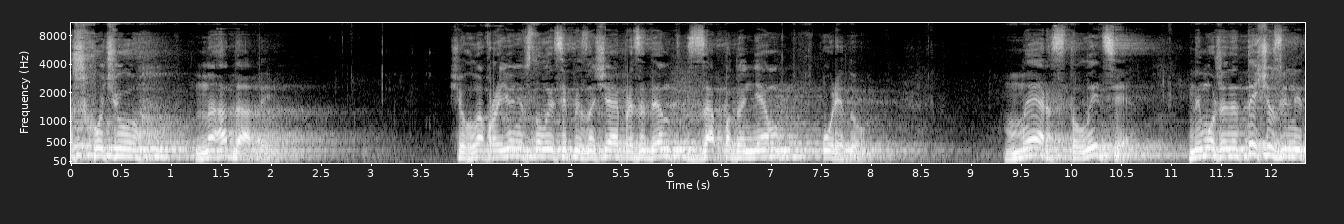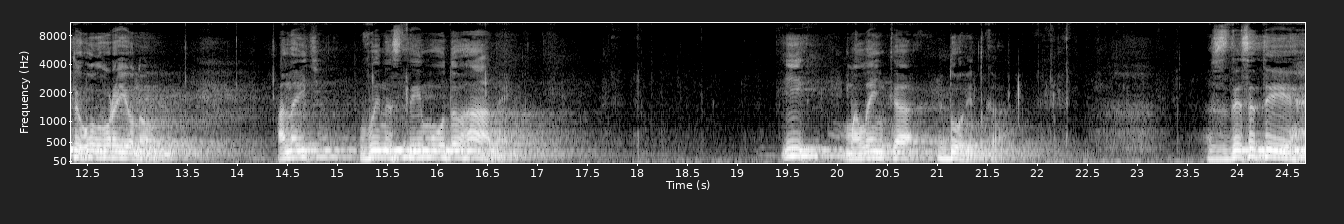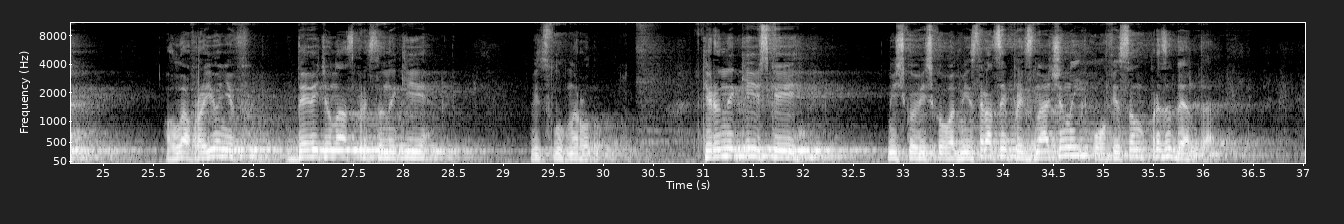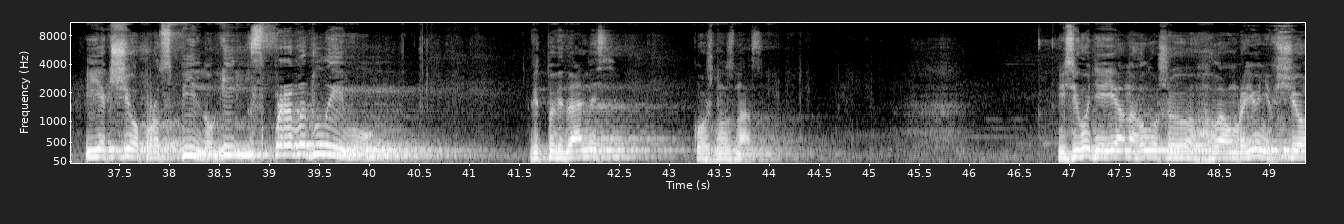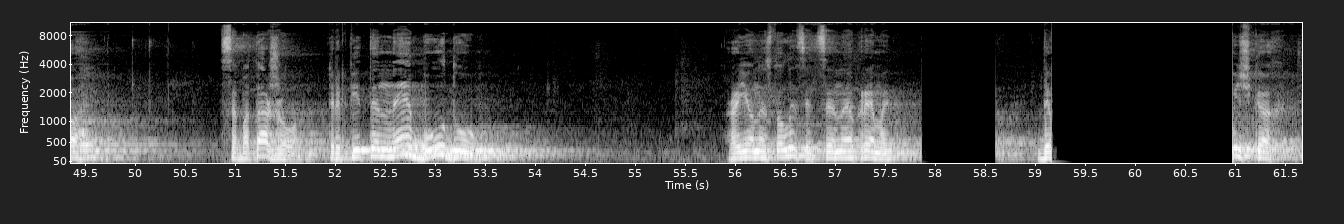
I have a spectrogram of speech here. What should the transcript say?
Також хочу нагадати, що глав районів столиці призначає президент за поданням уряду. Мер столиці не може не те, що звільнити голову району, а навіть винести йому догани. І маленька довідка. З 10 глав районів 9 у нас представники від слуг народу. Керівник Київської міської військової адміністрації призначений Офісом президента. І якщо про спільну і справедливу відповідальність кожного з нас. І сьогодні я наголошую главам районів, що саботажу терпіти не буду. Райони столиці це не окремий кавычках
